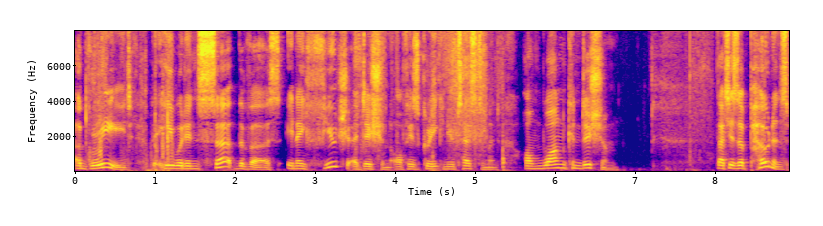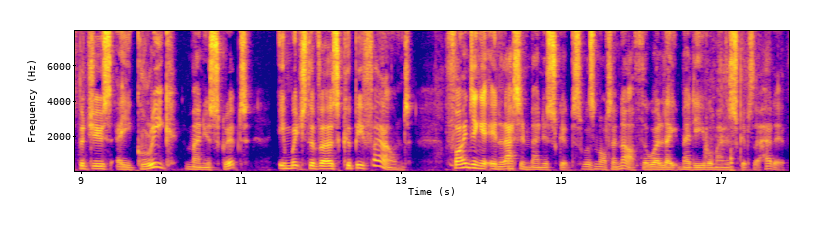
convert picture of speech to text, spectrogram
agreed that he would insert the verse in a future edition of his Greek New Testament on one condition that his opponents produce a Greek manuscript in which the verse could be found. Finding it in Latin manuscripts was not enough. There were late medieval manuscripts that had it.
